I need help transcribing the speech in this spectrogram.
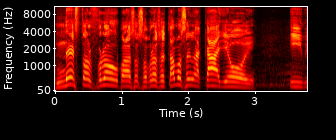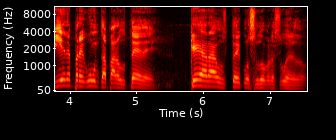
Néstor Flow para Sosobroso. Estamos en la calle hoy y viene pregunta para ustedes. ¿Qué hará usted con su doble sueldo?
